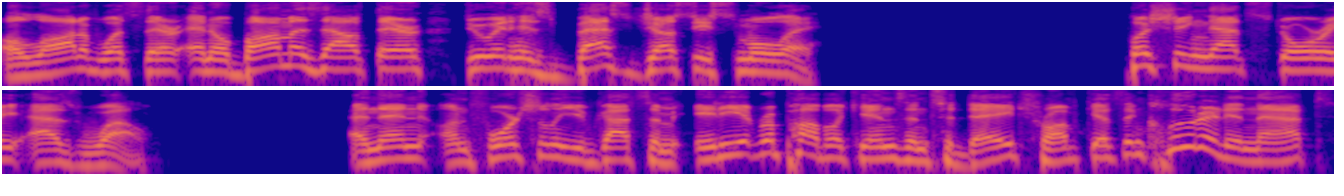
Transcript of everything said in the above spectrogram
a lot of what's there. And Obama's out there doing his best, Jussie Smollett, pushing that story as well. And then, unfortunately, you've got some idiot Republicans. And today, Trump gets included in that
